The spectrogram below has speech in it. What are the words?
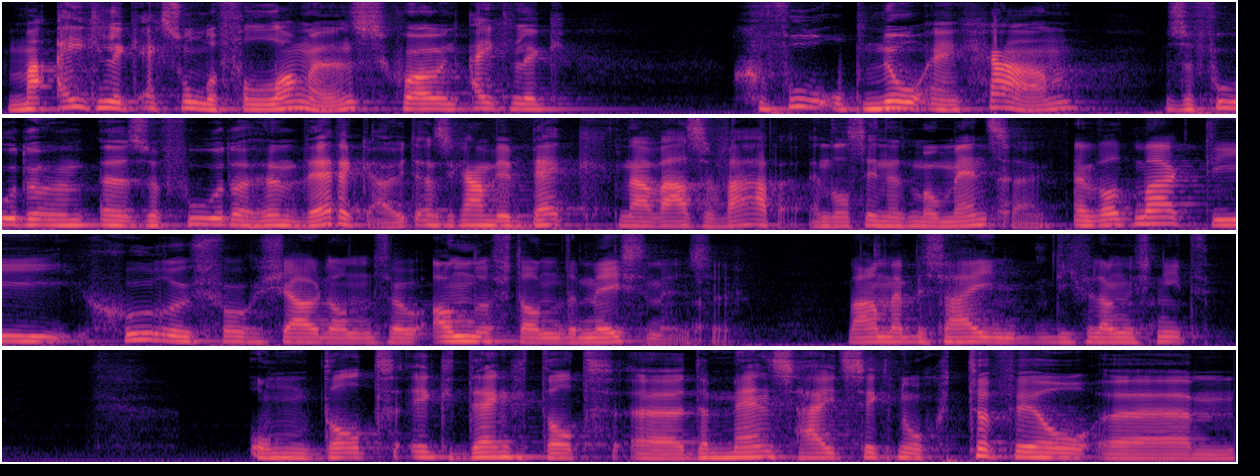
Maar eigenlijk echt zonder verlangens, gewoon eigenlijk gevoel op nul en gaan. Ze voeren, hun- eh, ze voeren hun werk uit en ze gaan weer back naar waar ze waren. En dat is in het moment zijn. En wat maakt die goeroes volgens jou dan zo anders dan de meeste mensen? Waarom hebben zij die verlangens niet? Omdat ik denk dat eh, de mensheid zich nog te veel. ehm,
